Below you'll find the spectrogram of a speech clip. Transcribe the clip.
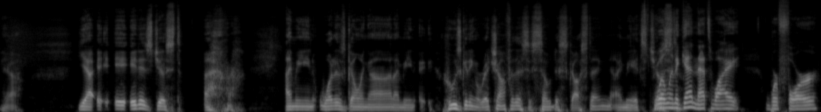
Yeah, yeah, it, it, it is just. Uh, I mean, what is going on? I mean, who's getting rich off of this is so disgusting. I mean, it's just well, and again, that's why we're for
